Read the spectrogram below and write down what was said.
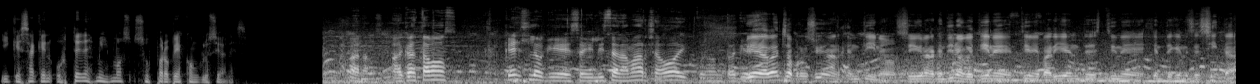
Y que saquen ustedes mismos sus propias conclusiones. Bueno, acá estamos. ¿Qué es lo que en la marcha hoy? Viene la marcha porque soy un argentino, ¿sí? un argentino que tiene, tiene parientes, tiene gente que necesita,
